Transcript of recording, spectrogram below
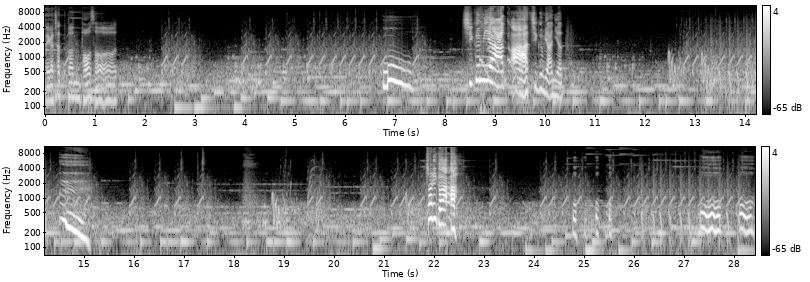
내가 찾던 버섯. 오 지금이야 아 지금이 아니야 으. 저리 가 오오오오 오오오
